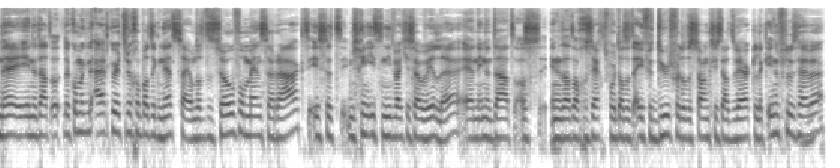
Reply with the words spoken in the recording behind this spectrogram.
Nee, inderdaad. Daar kom ik eigenlijk weer terug op wat ik net zei. Omdat het zoveel mensen raakt, is het misschien iets niet wat je zou willen. En inderdaad, als inderdaad al gezegd wordt dat het even duurt voordat de sancties daadwerkelijk invloed hebben,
